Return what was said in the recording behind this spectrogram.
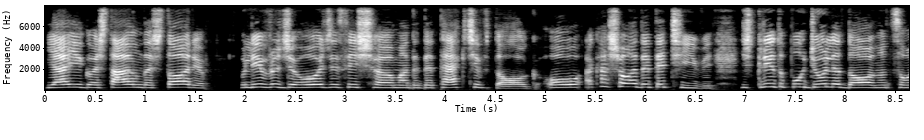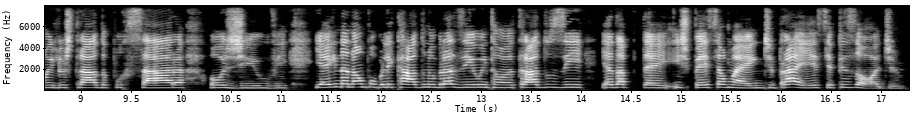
E aí, gostaram da história? O livro de hoje se chama The Detective Dog, ou A Cachorra Detetive, escrito por Julia Donaldson, ilustrado por Sarah Ogilvy, e ainda não publicado no Brasil, então eu traduzi e adaptei especialmente para esse episódio.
